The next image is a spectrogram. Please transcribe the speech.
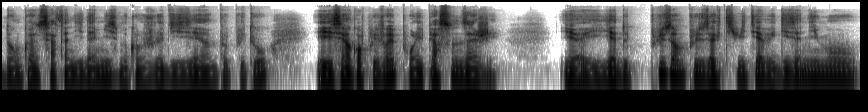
donc un certain dynamisme, comme je le disais un peu plus tôt, et c'est encore plus vrai pour les personnes âgées. Euh, il y a de plus en plus d'activités avec des animaux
